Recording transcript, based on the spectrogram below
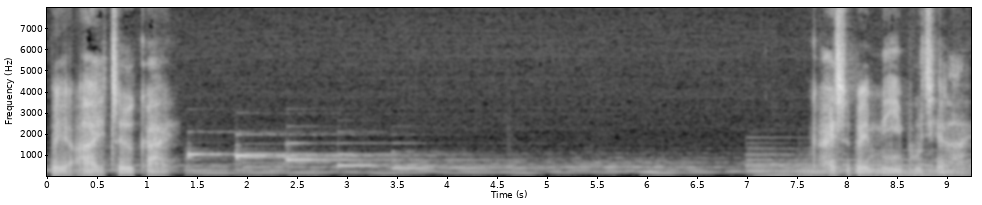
被爱遮盖。开始被弥补起来，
